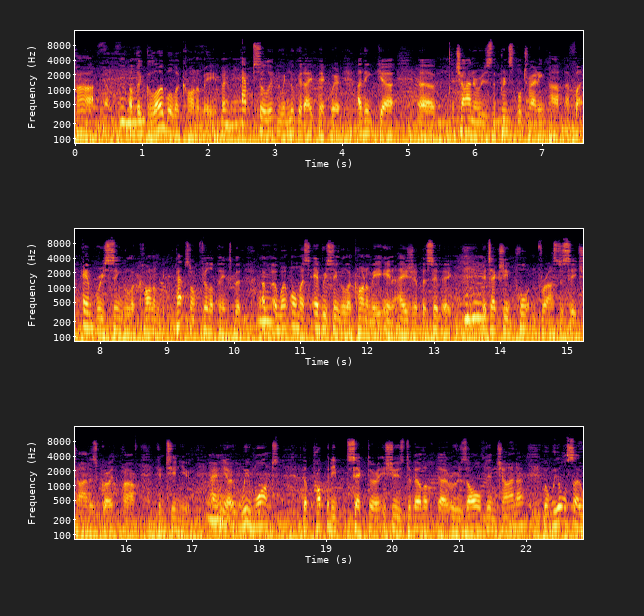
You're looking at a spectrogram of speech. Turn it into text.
part mm-hmm. of the global economy. But mm-hmm. absolutely, when you look at APEC, where I think uh, uh, China is the principal trading partner for every single economy, perhaps not Philippines, but uh, mm. almost every single economy in Asia Pacific, mm-hmm. it's actually important for us to see China's growth path continue. And you know, we want the property sector issues developed, uh, resolved in China, but we also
